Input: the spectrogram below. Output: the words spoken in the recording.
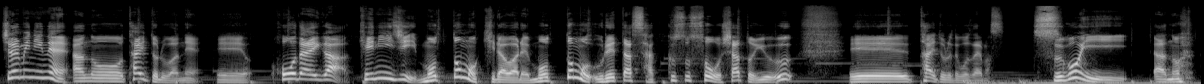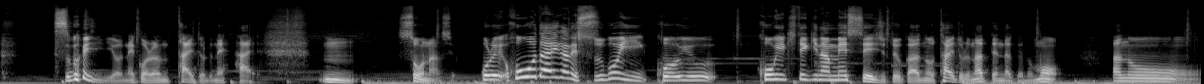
ちなみにね、あのタイトルはね、えー放題がケニー G 最も嫌われ、最も売れたサックス奏者という、えータイトルでございます。すごい、あの、すごいよね、これのタイトルね。はい。うん。そうなんですよ。これ、放題がね、すごい、こういう攻撃的なメッセージというか、あの、タイトルになってんだけども、あのー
